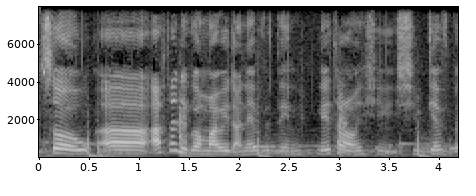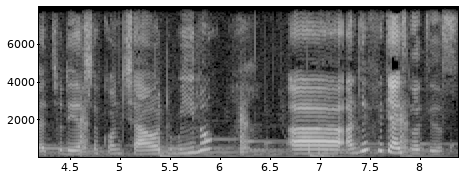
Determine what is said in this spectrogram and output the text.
So uh, after they got married and everything later on she she gave birth to their second child willow. Uh, and if you guys notice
